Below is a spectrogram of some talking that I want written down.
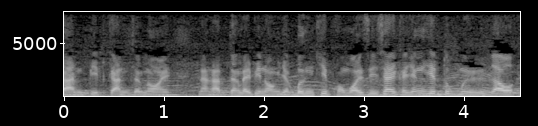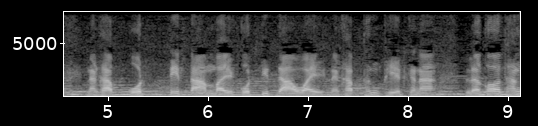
การปิดกันจักหน่อยนะครับจังใดพี่น้องอยากเบิ่งคลิปของบอยซีใช่ก็ยังเห็นทุกมือคือเรานะครับกดติดตามไว้กดติดดาวไว้นะครับทั้งเพจคณะ แล้วก็ทั้ง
